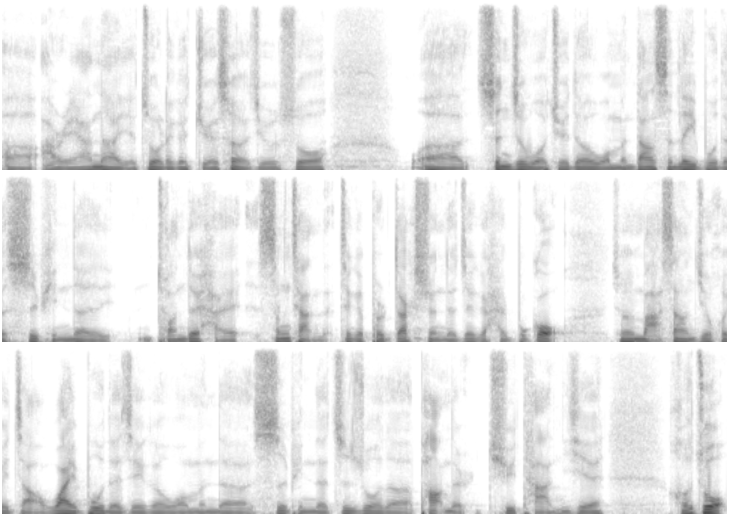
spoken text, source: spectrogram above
呃，Ariana 也做了一个决策，就是说。呃，甚至我觉得我们当时内部的视频的团队还生产的这个 production 的这个还不够，所以马上就会找外部的这个我们的视频的制作的 partner 去谈一些合作，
